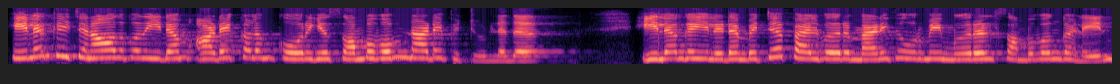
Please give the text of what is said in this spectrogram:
இலங்கை ஜனாதிபதியிடம் அடைக்கலம் கோரிய சம்பவம் நடைபெற்றுள்ளது. இலங்கையில் இடம்பெற்ற பல்வேறு மனித உரிமை மீறல் சம்பவங்களின்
